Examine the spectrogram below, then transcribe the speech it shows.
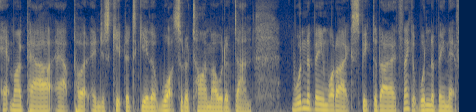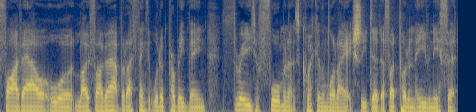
at my power output and just kept it together, what sort of time I would have done. Wouldn't have been what I expected, I don't think. It wouldn't have been that five hour or low five hour, but I think it would have probably been three to four minutes quicker than what I actually did if I'd put an even effort.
